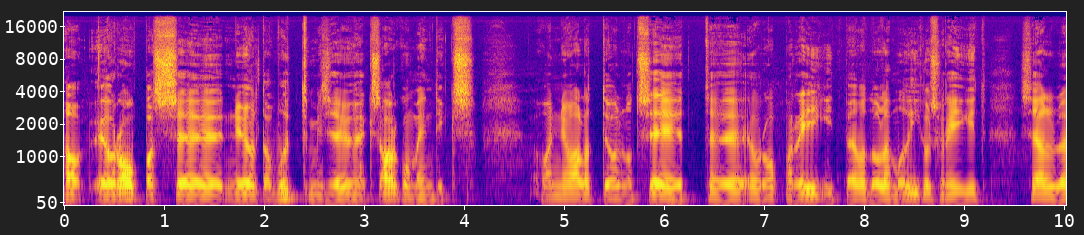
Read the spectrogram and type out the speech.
no Euroopasse nii-öelda võtmise üheks argumendiks on ju alati olnud see, et äh, Euroopa riigid peavad olema õigusriigid, seal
